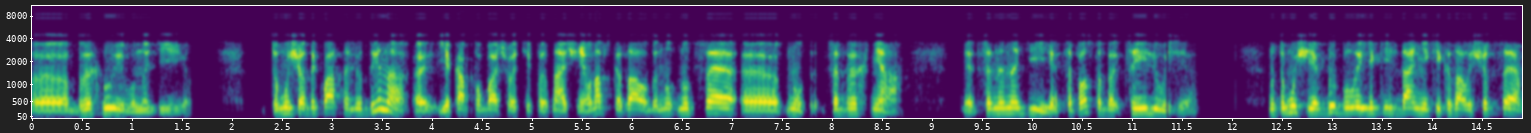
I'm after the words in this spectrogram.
е, брехливу надію. Тому що адекватна людина, е, яка побачила ці призначення, вона б сказала би, ну ну це е, ну це брехня, е, це не надія, це просто це ілюзія. Ну тому що якби були якісь дані, які казали, що це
